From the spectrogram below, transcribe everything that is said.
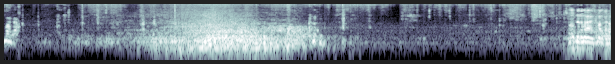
Wala nang lupa rumana. Suot na naman sa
